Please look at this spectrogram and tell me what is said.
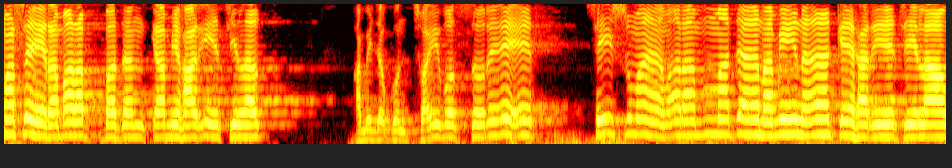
মাসের আমার আব্বাজানকে আমি হারিয়েছিলাম। আমি যখন ছয় বছরের সেই সময় আমার আম্মা জান আমি নাকে হারিয়েছিলাম।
